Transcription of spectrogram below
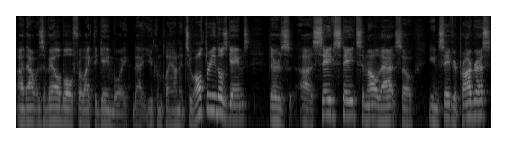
uh, that was available for like the Game Boy that you can play on it too. All three of those games, there's uh, save states and all that, so you can save your progress.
